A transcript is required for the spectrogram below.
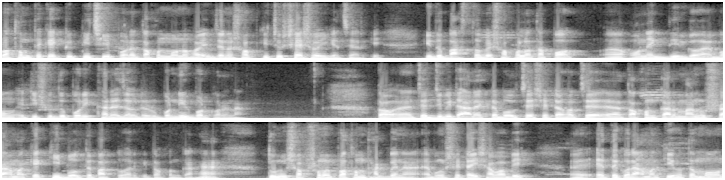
প্রথম থেকে একটু পিছিয়ে পড়ে, তখন মনে হয় যেন সব কিছু শেষ হয়ে গেছে আর কি। কিন্তু বাস্তবে সফলতা পথ অনেক দীর্ঘ এবং এটি শুধু পরীক্ষা রেজাল্টের উপর নির্ভর করে না। তো চ্যাট জিবিটা আরেকটা বলছে, সেটা হচ্ছে তখনকার মানুষরা আমাকে কি বলতে পারতো আর কি তখনকার হ্যাঁ? তুমি সব সময় প্রথম থাকবে না এবং সেটাই স্বাভাবিক। এতে করে আমার কি হতো, মন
